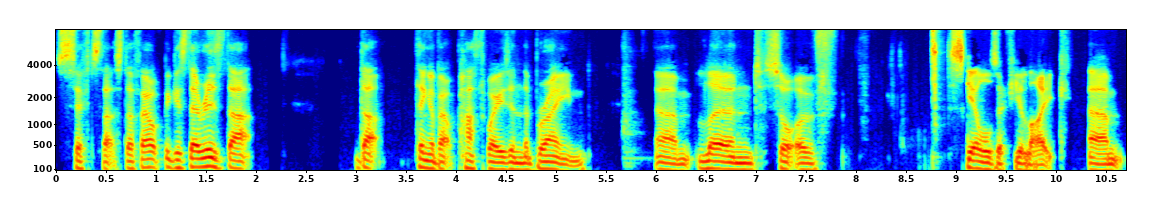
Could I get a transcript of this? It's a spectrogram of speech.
sifts that stuff out because there is that that thing about pathways in the brain, um, learned sort of skills, if you like, um,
